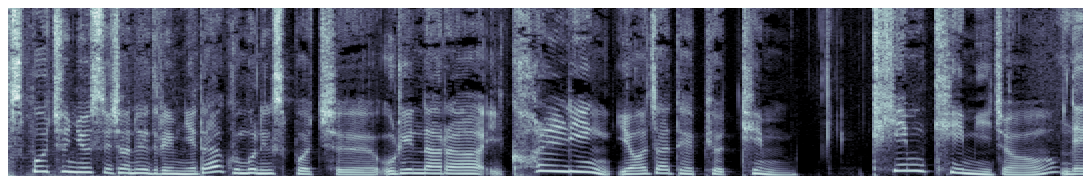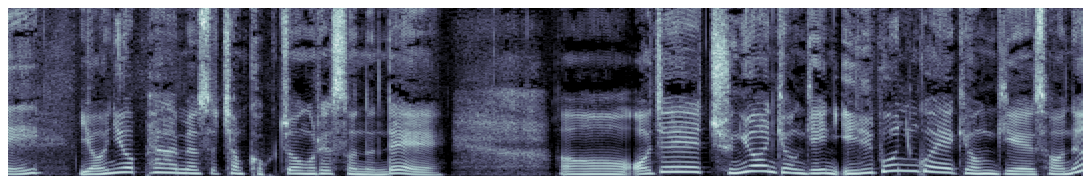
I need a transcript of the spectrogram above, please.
스포츠 뉴스 전해드립니다. 굿모닝 스포츠. 우리나라 컬링 여자 대표팀 팀킴이죠. 네. 연이어 패하면서 참 걱정을 했었는데 어, 어제 중요한 경기인 일본과의 경기에서는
